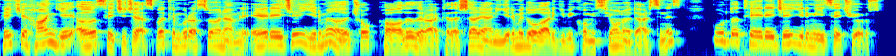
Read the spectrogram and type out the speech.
Peki hangi ağı seçeceğiz? Bakın burası önemli. ERC20 ağı çok pahalıdır arkadaşlar. Yani 20 dolar gibi komisyon ödersiniz. Burada TRC20'yi seçiyoruz.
